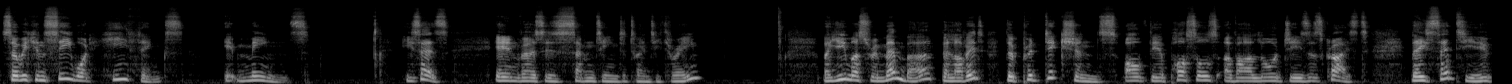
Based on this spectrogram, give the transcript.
so we can see what he thinks it means. He says in verses 17 to 23, but you must remember, beloved, the predictions of the apostles of our Lord Jesus Christ. They said to you,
